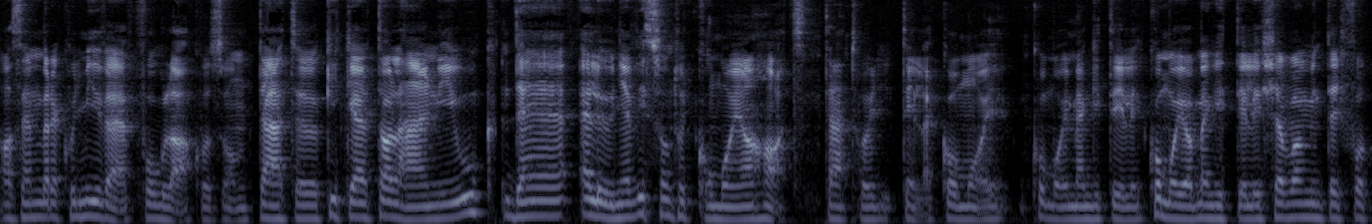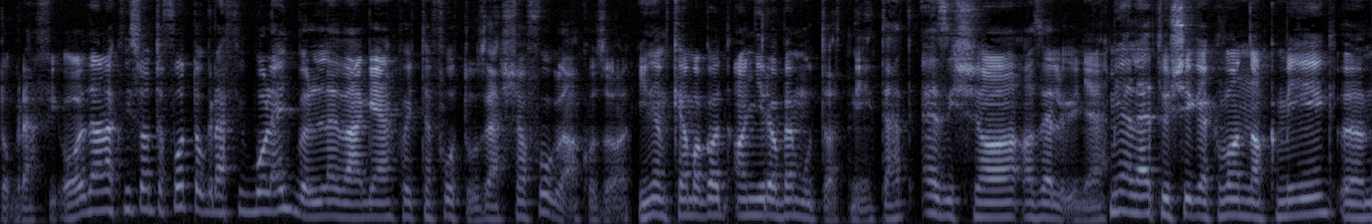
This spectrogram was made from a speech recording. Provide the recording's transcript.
az emberek, hogy mivel foglalkozom. Tehát ki kell találniuk, de előnye viszont, hogy komolyan hat. Tehát, hogy tényleg komoly, komoly megítélé, komolyabb megítélése van, mint egy fotográfi oldalnak, viszont a fotográfiból egyből levágják, hogy te fotózással foglalkozol. Így nem kell magad annyira bemutatni. Tehát ez is a, az előnye. Milyen lehetőségek vannak még? Ö,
